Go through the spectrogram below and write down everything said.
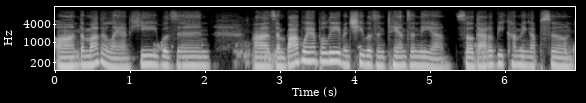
on the motherland. He was in uh, Zimbabwe, I believe, and she was in Tanzania. So that'll be coming up soon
